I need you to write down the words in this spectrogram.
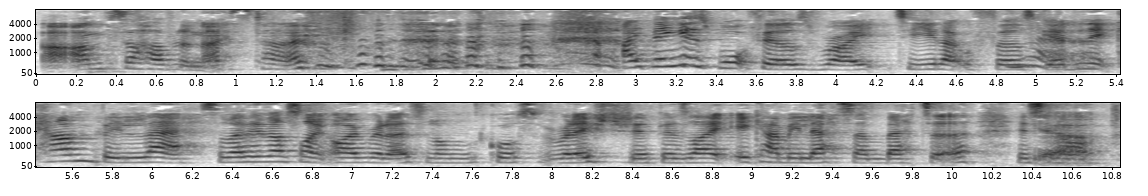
I'm still having a nice time. I think it's what feels right to you, like what feels Yeah. good, and it can be less. And I think that's like I've realised along the course of a relationship is like it can be less and better. It's Yeah. not,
